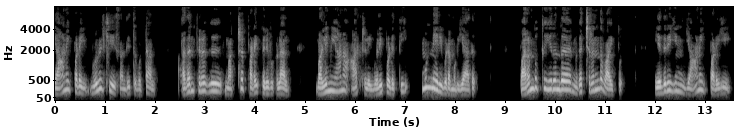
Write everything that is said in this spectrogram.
யானைப்படை வீழ்ச்சியை சந்தித்து விட்டால் அதன் பிறகு மற்ற படைப்பிரிவுகளால் வலிமையான ஆற்றலை வெளிப்படுத்தி முன்னேறிவிட முடியாது. வரம்புக்கு இருந்த மிகச்சிறந்த வாய்ப்பு எதிரியின் யானை படையை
